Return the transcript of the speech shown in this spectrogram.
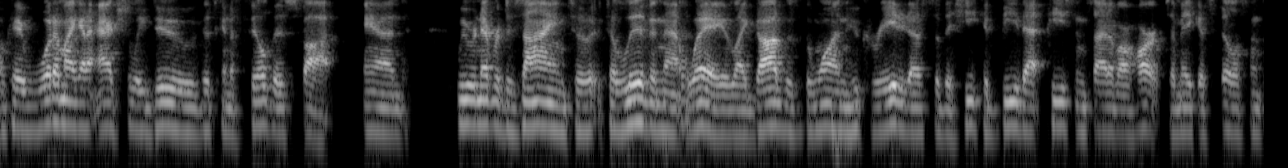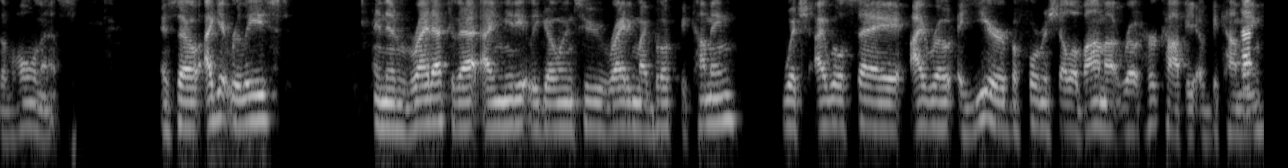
okay, what am I going to actually do that's going to fill this spot? And we were never designed to to live in that way like god was the one who created us so that he could be that peace inside of our heart to make us feel a sense of wholeness and so i get released and then right after that i immediately go into writing my book becoming which i will say i wrote a year before michelle obama wrote her copy of becoming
